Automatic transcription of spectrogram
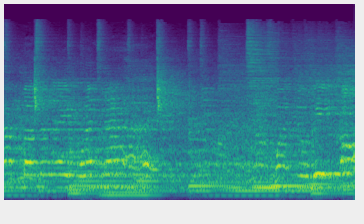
remember the late one night What do we call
